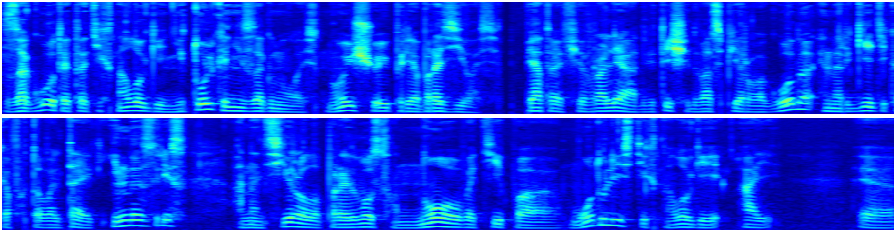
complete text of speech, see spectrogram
за год эта технология не только не загнулась, но еще и преобразилась. 5 февраля 2021 года энергетика Photovoltaic Industries анонсировала производство нового типа модулей с технологией I, э,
